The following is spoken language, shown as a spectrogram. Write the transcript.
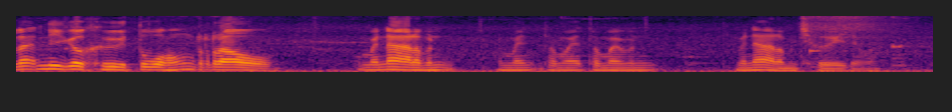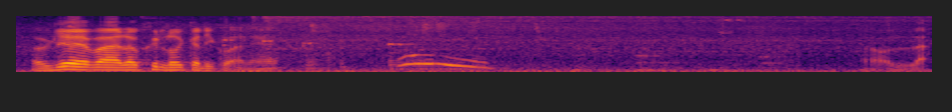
และนี่ก็คือตัวของเราทำไมหน้าเรามันทำไมทำไมทำไมมันทำไม่หน้าเรามันเฉยจังวะโอเคไปเราขึ้นรถกันดีกว่านะฮะเอาละ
